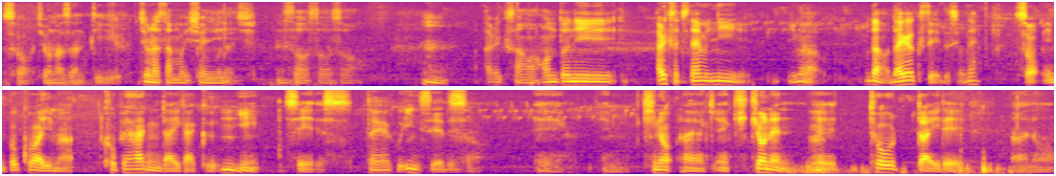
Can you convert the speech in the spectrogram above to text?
そうジョナサンっていうジョナさんも一緒に。うん。そうそうそう。うん。アレックさんは本当にアレックさんちなみに今普段は大学生ですよね。そう僕は今コペンハーゲン大学うん。院生です、大学院生で。そう。えーえー昨日あ去年、うん。えー東大であの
